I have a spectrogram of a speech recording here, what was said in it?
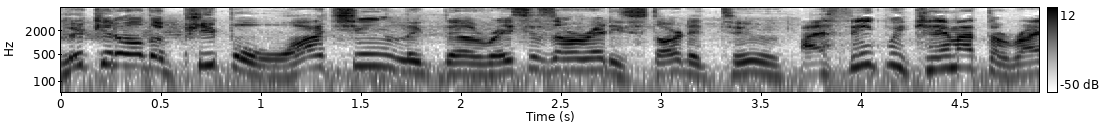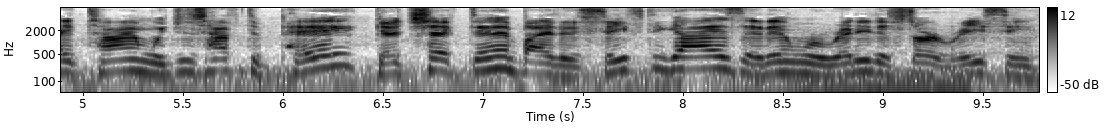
Look at all the people watching. Like the race has already started too. I think we came at the right time. We just have to pay, get checked in by the safety guys, and then we're ready to start racing.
